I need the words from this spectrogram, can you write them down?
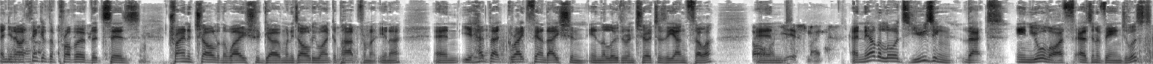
And you know, I think of the proverb that says, "Train a child in the way he should go, and when he's old, he won't depart from it." You know, and you had that great foundation in the Lutheran Church as a young fella, Oh, and yes, mate. and now the Lord's using that in your life as an evangelist.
